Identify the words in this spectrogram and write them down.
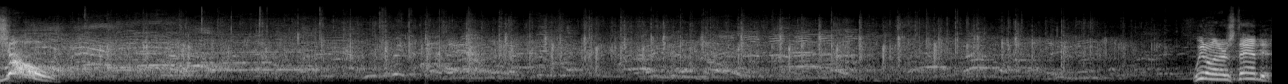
Joel. We don't understand it.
